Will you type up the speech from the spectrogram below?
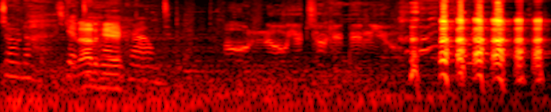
Jonah, get, get to outta higher here. ground. Oh no, you took it, didn't you?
